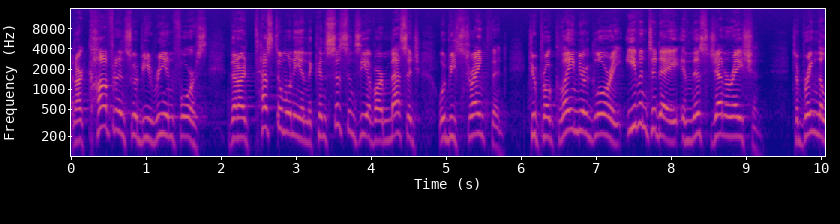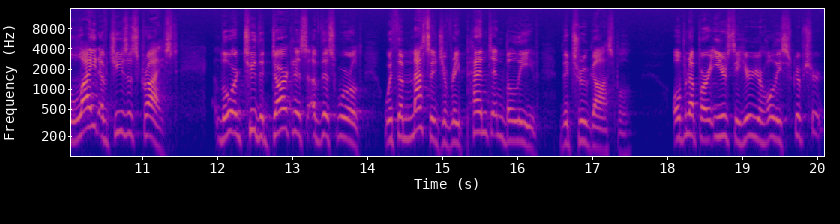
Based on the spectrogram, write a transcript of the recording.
and our confidence would be reinforced, that our testimony and the consistency of our message would be strengthened to proclaim your glory even today in this generation, to bring the light of Jesus Christ, Lord, to the darkness of this world with the message of repent and believe the true gospel. Open up our ears to hear your Holy Scripture.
